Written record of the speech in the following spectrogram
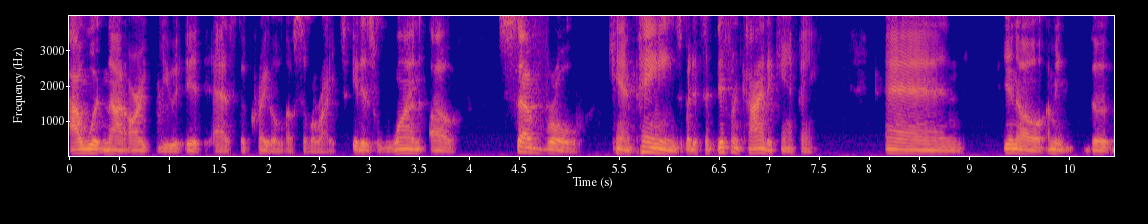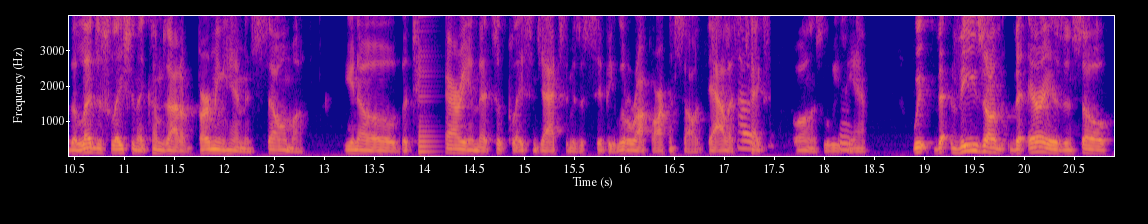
I would not argue it as the cradle of civil rights. It is one of several campaigns, but it's a different kind of campaign. And you know, I mean, the the legislation that comes out of Birmingham and Selma, you know, the Tarian that took place in Jackson, Mississippi, Little Rock, Arkansas, Dallas, oh. Texas, New Orleans, Louisiana. Mm-hmm. We, th- these are the areas, and so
